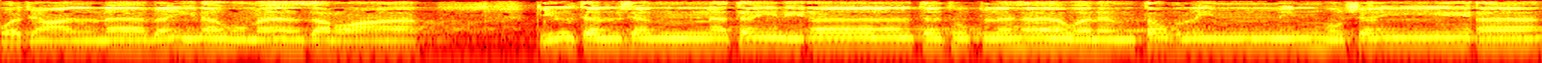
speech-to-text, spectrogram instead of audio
وجعلنا بينهما زرعا. كلتا الجنتين آتت أكلها ولم تظلم منه شيئا.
